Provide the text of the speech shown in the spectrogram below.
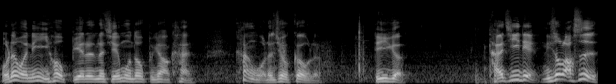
我认为你以后别人的节目都不要看，看我的就够了。第一个。台积电，你说老师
